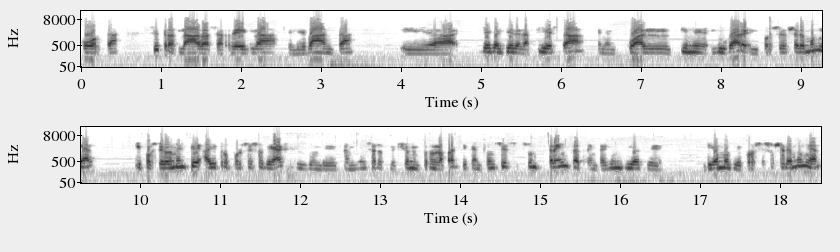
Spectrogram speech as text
corta, se traslada, se arregla, se levanta, llega el día de la fiesta en el cual tiene lugar el proceso ceremonial y posteriormente hay otro proceso de ascesis donde también se reflexiona en torno a la práctica. Entonces son 30, 31 días de, digamos, de proceso ceremonial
